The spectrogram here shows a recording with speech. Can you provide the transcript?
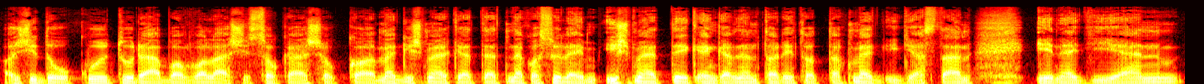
a zsidó kultúrában, vallási szokásokkal megismerkedtetnek. A szüleim ismerték, engem nem tanítottak meg, így aztán én egy ilyen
